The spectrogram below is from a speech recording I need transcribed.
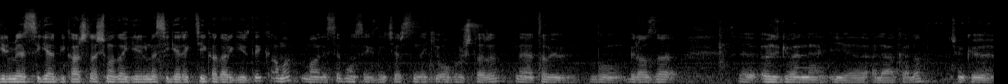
girmesi gel bir karşılaşmada girilmesi gerektiği kadar girdik ama maalesef 18'in içerisindeki o vuruşları e, tabii bu biraz da e, özgüvenle e, alakalı. Çünkü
